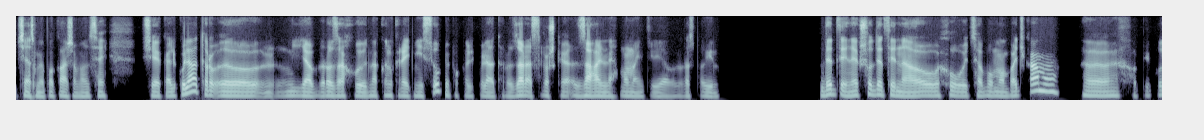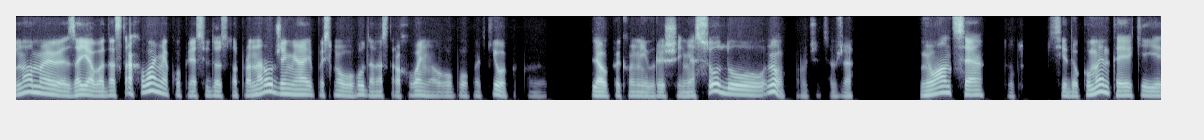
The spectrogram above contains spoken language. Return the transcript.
Зараз ми покажемо цей ще калькулятор. Е, Я розрахую на конкретній сумі по калькулятору. Зараз трошки загальних моментів я розповім. Дитина, якщо дитина виховується обома батьками, е, опікунами, заява на страхування, копія свідоцтва про народження і письмова угода на страхування обох батьків опікунів. Для опікунів рішення суду. Ну, коротше, це вже нюанси. Тут всі документи, які є.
